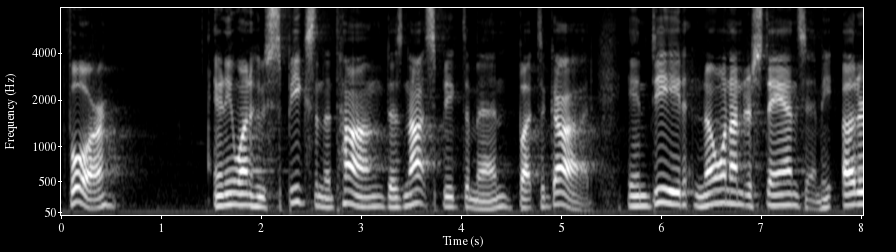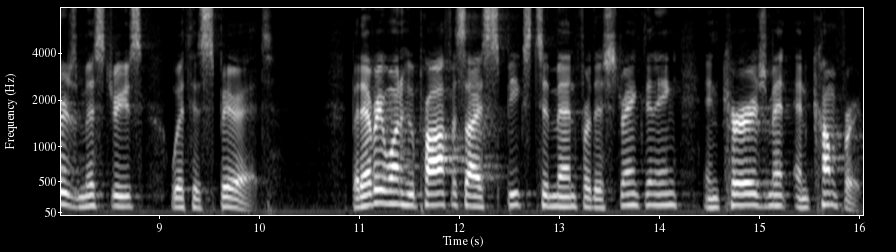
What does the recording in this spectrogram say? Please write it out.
For Anyone who speaks in the tongue does not speak to men, but to God. Indeed, no one understands him. He utters mysteries with his spirit. But everyone who prophesies speaks to men for their strengthening, encouragement, and comfort.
